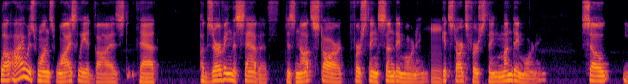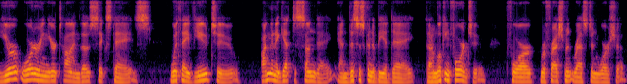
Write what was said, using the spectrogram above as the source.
Well, I was once wisely advised that observing the Sabbath does not start first thing Sunday morning, mm. it starts first thing Monday morning. So, you're ordering your time those six days with a view to I'm going to get to Sunday, and this is going to be a day that I'm looking forward to for refreshment, rest, and worship.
